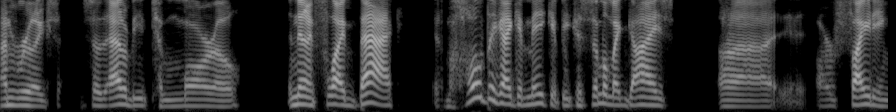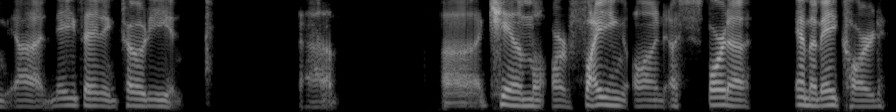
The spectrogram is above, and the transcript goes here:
I'm really excited. So that'll be tomorrow. And then I fly back and I'm hoping I can make it because some of my guys uh, are fighting uh, Nathan and Cody and uh, uh, Kim are fighting on a Sparta MMA card.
